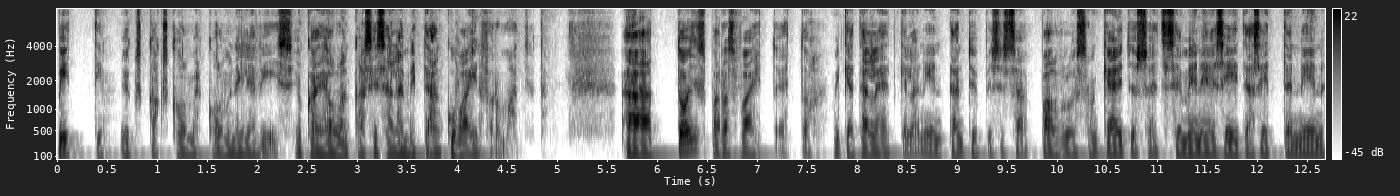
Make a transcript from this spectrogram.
bitti 1, 2, 3, 3, 4, 5, joka ei ollenkaan sisällä mitään kuvainformaatiota. Toiseksi paras vaihtoehto, mikä tällä hetkellä niin tämän tyyppisissä palveluissa on käytössä, että se menee siitä sitten niin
